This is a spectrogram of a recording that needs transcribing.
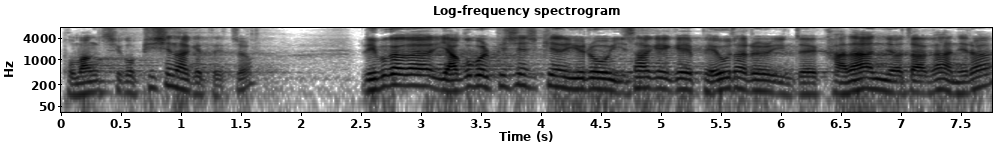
도망치고 피신하게 되죠. 리브가가 야곱을 피신시키는 이유로 이삭에게 배우자를 이제 가나안 여자가 아니라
